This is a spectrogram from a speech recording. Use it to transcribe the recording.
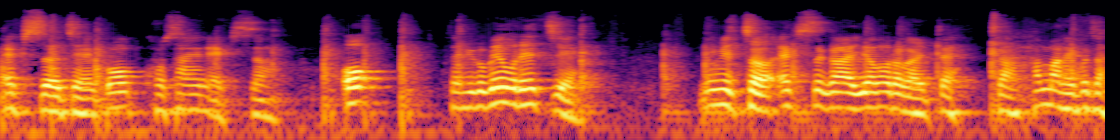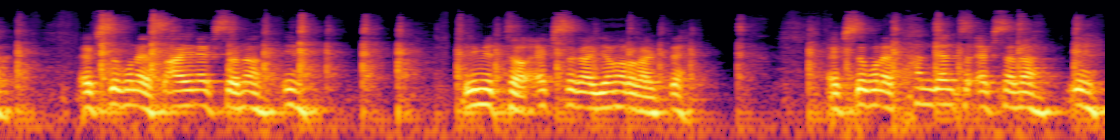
x제곱 코사인 x. 어? 쌤 이거 외우랬지? 리미터 x가 0으로 갈 때, 자, 한 번 해보자. X분의 sin x는 1. 리미터 x가 0으로 갈 때, x분의 탄젠트 x는 1.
